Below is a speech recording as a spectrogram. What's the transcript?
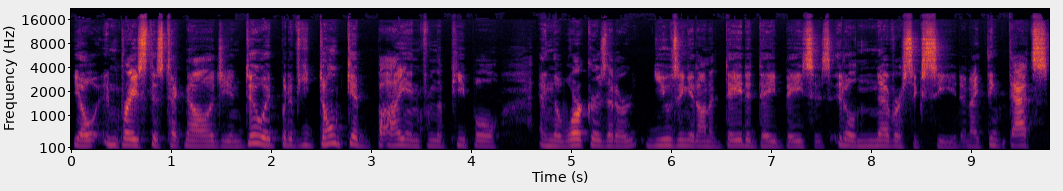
you know embrace this technology and do it. But if you don't get buy-in from the people and the workers that are using it on a day-to-day basis it'll never succeed. And i think that's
